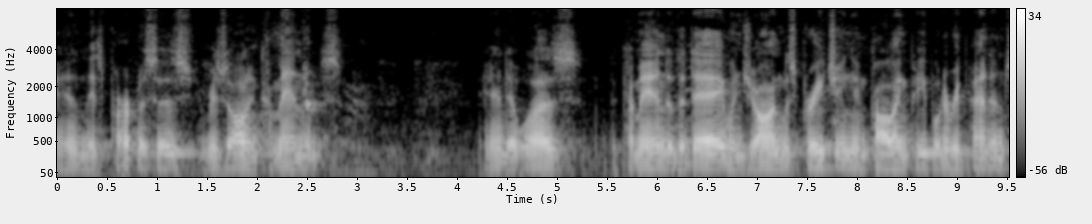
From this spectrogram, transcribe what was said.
and his purposes result in commandments. And it was the command of the day when John was preaching and calling people to repentance,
